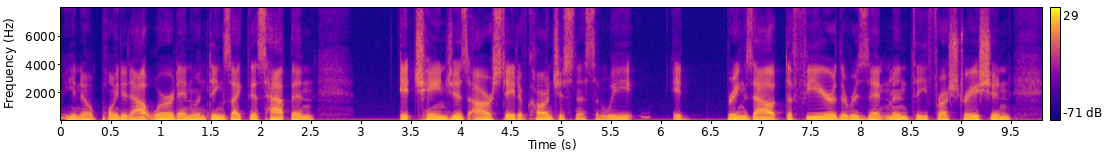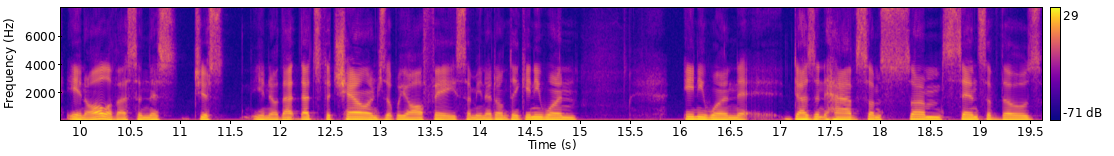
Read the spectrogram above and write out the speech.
you know, pointed outward. And when things like this happen, it changes our state of consciousness and we, it brings out the fear, the resentment, the frustration in all of us. And this just you know that that's the challenge that we all face. I mean, I don't think anyone anyone doesn't have some some sense of those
